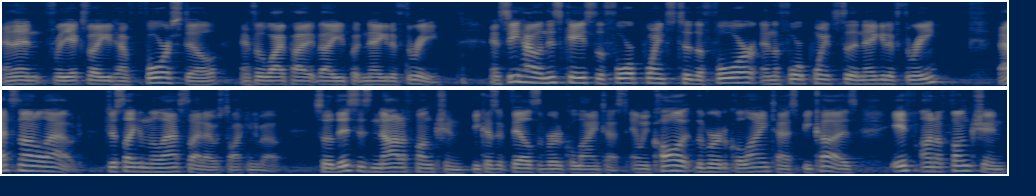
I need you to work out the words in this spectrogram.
and then for the x value you'd have 4 still, and for the y value you'd put negative 3. And see how in this case the 4 points to the 4 and the 4 points to the negative 3? That's not allowed just like in the last slide I was talking about. So this is not a function because it fails the vertical line test. And we call it the vertical line test because if on a function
